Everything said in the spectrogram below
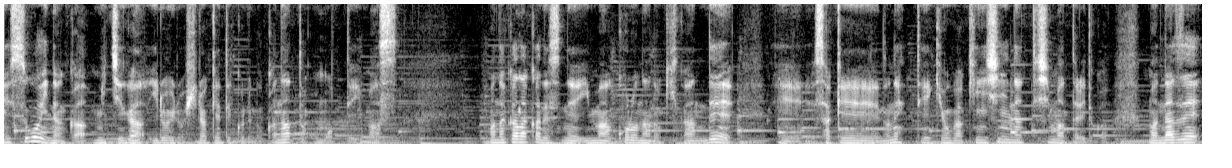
え、すごいなんか道がいろいろ開けてくるのかなと思っています。まあ、なかなかですね今コロナの期間で、えー、酒のね提供が禁止になってしまったりとか、まあ、なぜ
